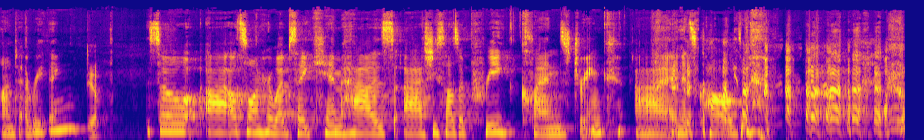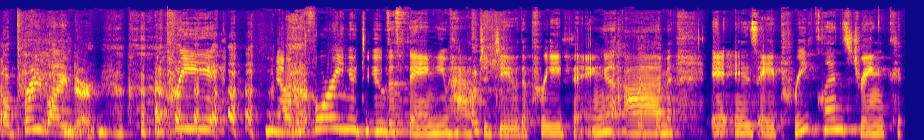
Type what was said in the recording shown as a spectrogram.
onto everything. Yep. So, uh, also on her website, Kim has uh, she sells a pre cleanse drink, uh, and it's called a pre binder. a pre, you know, before you do the thing, you have to do the pre thing. Um, it is a pre cleanse drink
